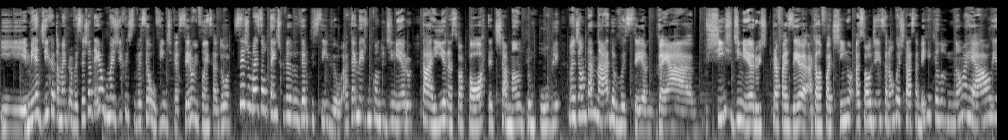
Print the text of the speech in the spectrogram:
E minha dica também para você, já dei algumas dicas se você é ouvinte, quer ser um influenciador, seja o mais autêntico e verdadeiro possível, até mesmo quando o dinheiro tá aí na sua porta te chamando para um publi. Não adianta nada você ganhar X dinheiros para fazer aquela fotinho, a sua audiência não gostar, saber que aquilo não é real e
